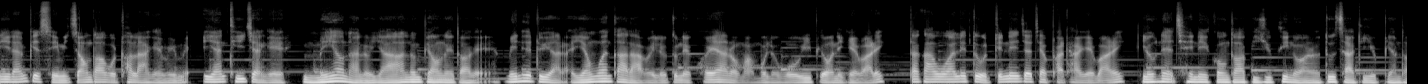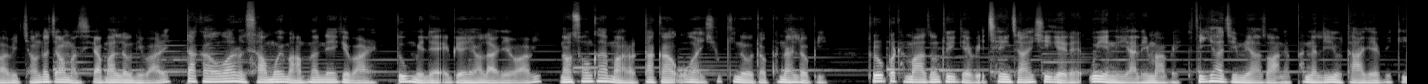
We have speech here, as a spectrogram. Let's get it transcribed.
နေတိုင်းပြစ်စင်ပြီးចောင်းသားကိုထွက်လာခဲ့မိမယ်။အရန်ထီးကြံခဲ့တယ်။မင်းရောက်လာလို့ရာအလုံးပြောင်းလဲသွားခဲ့တယ်။မင်းနဲ့တွေ့ရတာအရန်ဝမ်းသာတာပဲလို့သူနဲ့ခွဲရတော့မှမလို့ဝိုးပြီးပြောနေခဲ့ပါတယ်။ တကာဝါလေးတို့တင်းတင်းကြပ်ကြပ်ဖတ်ထားခဲ့ပါတယ်။လုံနဲ့ချင်းလေးကုံသွားပြီးယူကီနိုကတော့သူ့စာတီကိုပြန်သွားပြီးကျောင်းတစ်ကျောင်းမှာဆရာမလုပ်နေပါတယ်။တကာဝါကတော့ဆောင်းမွေးမှာအမှန်နေခဲ့ပါတယ်။သူ့မိလည်းအပြန်ရောက်လာခဲ့ပါပြီ။နောက်ဆုံးခါမှာတော့တကာအိုကယူကီနိုတော့ဖနှက်လုပ်ပြီးသူတို့ပထမဆုံးတွေ့ခဲ့ပြီးအချိန်ချင်းရှိခဲ့တဲ့ဥယျာဉ်နေရာလေးမှာပဲတတိယကြီးများစွာနဲ့ဖနှက်လေးကိုထားခဲ့ပြီးဒီ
